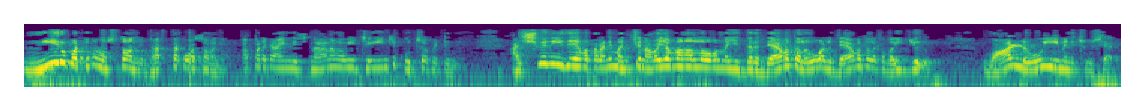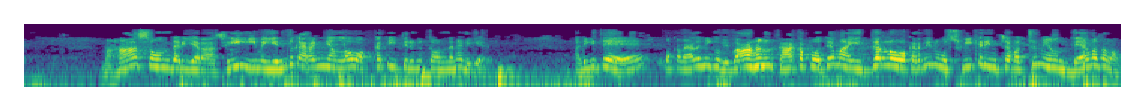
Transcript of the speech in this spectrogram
నీరు పట్టుకుని వస్తోంది భర్త కోసమని. అప్పటికి ఆయన్ని స్నానం అవి చేయించి కూర్చోబెట్టింది. అశ్విని దేవతలని మంచి నవయవ్వనంలో ఉన్న ఇద్దరు దేవతలు వాళ్ళు దేవతలకు వైద్యులు. వాళ్ళు ఈమెని చూశారు. మహాసౌందర్య రాశి ఈమె ఎందుకు అరణ్యంలో ఒక్కతి తిరుగుతోందని అడిగారు. అడిగితే ఒకవేళ నీకు వివాహం కాకపోతే మా ఇద్దరిలో ఒకరిని నువ్వు స్వీకరించవచ్చు మేము దేవతలం.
